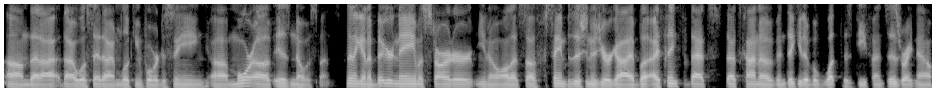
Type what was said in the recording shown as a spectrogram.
um, that I that I will say that I'm looking forward to seeing uh, more of is Noah Spence. Then again, a bigger name, a starter, you know, all that stuff. Same position as your guy, but I think that that's that's kind of indicative of what this defense is right now.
